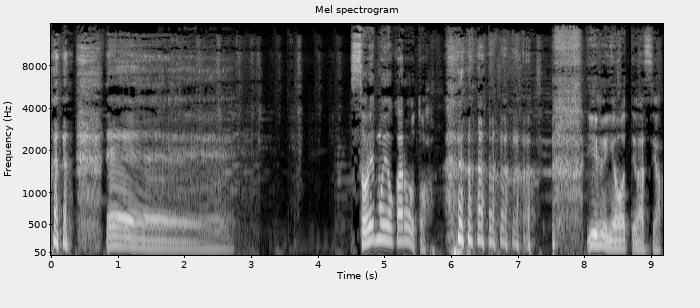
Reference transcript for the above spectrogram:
えーそれもよかろうと、いうふうに思ってますよ。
